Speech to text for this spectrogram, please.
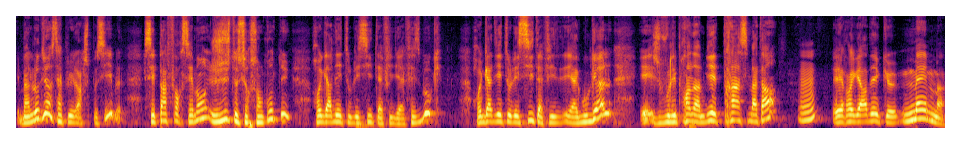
Et ben, l'audience la plus large possible, c'est pas forcément juste sur son contenu. Regardez tous les sites affiliés à Facebook, regardez tous les sites affiliés à Google. Et je voulais prendre un billet de train ce matin. Hum. Et regardez que même,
